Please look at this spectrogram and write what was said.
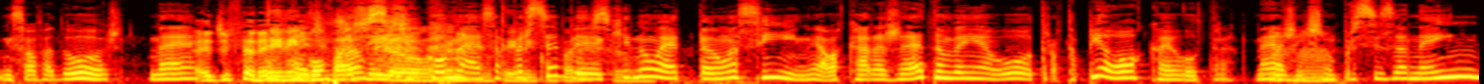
em Salvador, né? É diferente. Tem nem comparação. A gente né? começa a perceber que não é tão assim, né? O acarajé também é outra, a tapioca é outra, né? Uhum. A gente não precisa nem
